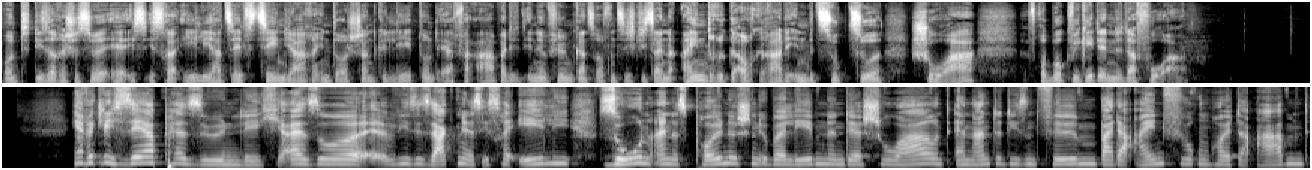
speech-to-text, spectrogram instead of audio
Und dieser Regisseur, er ist Israeli, hat selbst zehn Jahre in Deutschland gelebt und er verarbeitet in dem Film ganz offensichtlich seine Eindrücke, auch gerade in Bezug zur Shoah. Frau Burg, wie geht denn da vor? Ja, wirklich sehr persönlich. Also, äh, wie Sie sagten, er ist Israeli, Sohn eines polnischen Überlebenden der Shoah und er nannte diesen Film bei der Einführung heute Abend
